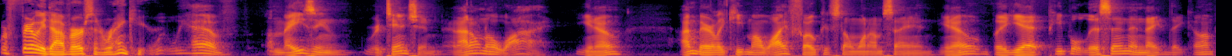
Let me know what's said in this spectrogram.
we're fairly diverse in rank here. We- have amazing retention, and I don't know why. You know, I'm barely keep my wife focused on what I'm saying. You know, but yet people listen and they they come.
